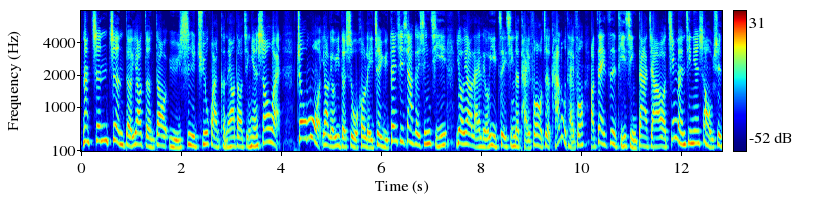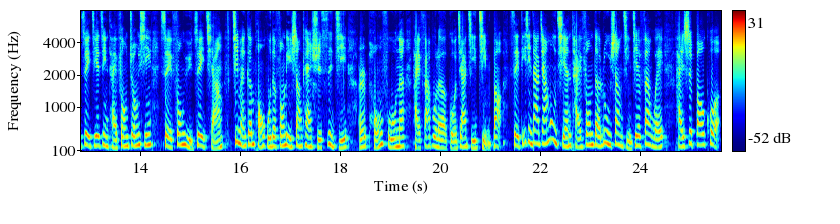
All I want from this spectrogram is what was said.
那真正的要等到雨势趋缓，可能要到今天稍晚。周末要留意的是午后雷阵雨，但是下个。个星期又要来留意最新的台风哦，这卡努台风好，再次提醒大家哦，金门今天上午是最接近台风中心，所以风雨最强。金门跟澎湖的风力上看十四级，而澎湖呢还发布了国家级警报，所以提醒大家，目前台风的陆上警戒范围还是包括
